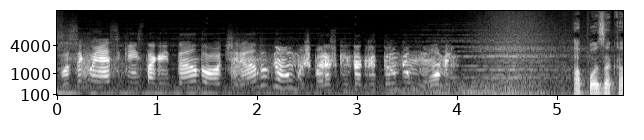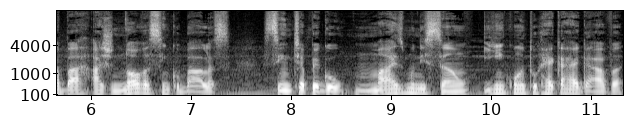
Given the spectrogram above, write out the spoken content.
Você conhece quem está gritando ou atirando? Não, mas parece que quem tá gritando é um homem. Após acabar as novas cinco balas, Cynthia pegou mais munição e, enquanto recarregava,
